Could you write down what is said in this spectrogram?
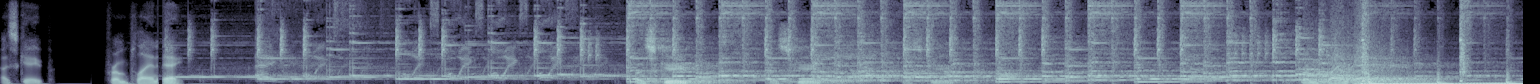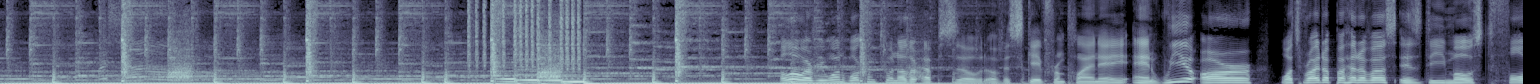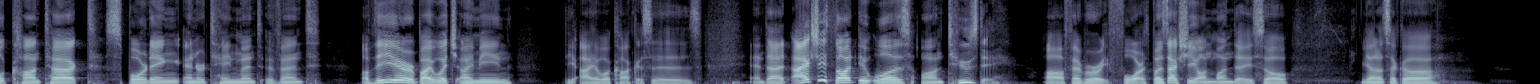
Escape from Plan A. Escape. Escape. Escape. From Plan A. Hello, everyone. Welcome to another episode of Escape from Plan A. And we are, what's right up ahead of us is the most full contact sporting entertainment event of the year, by which I mean the Iowa caucuses. And that I actually thought it was on Tuesday, uh, February 4th, but it's actually on Monday. So, yeah, that's like a,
